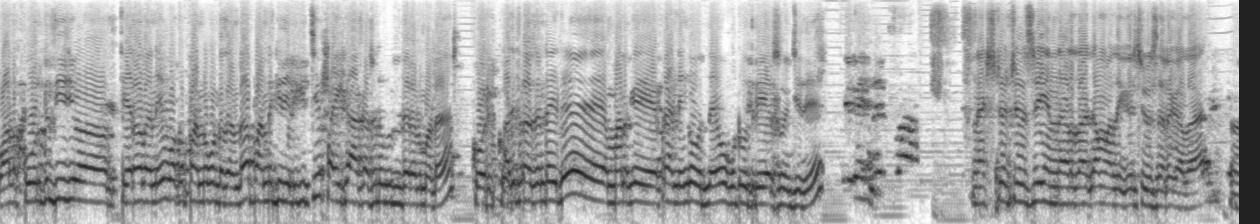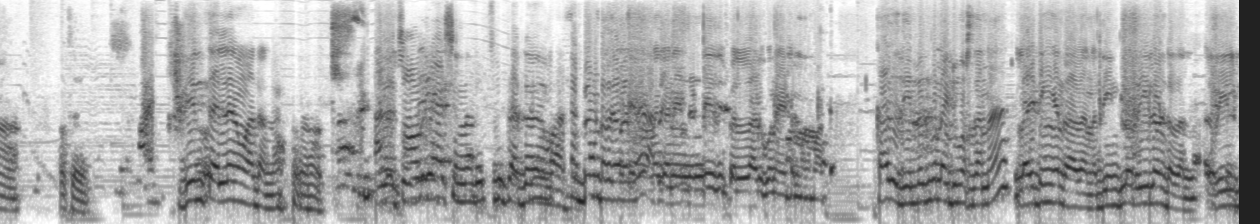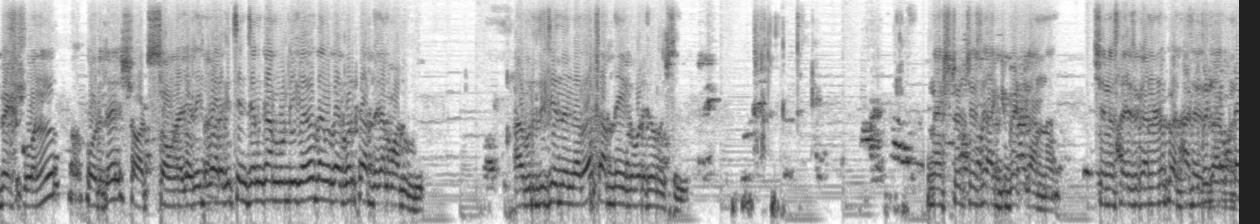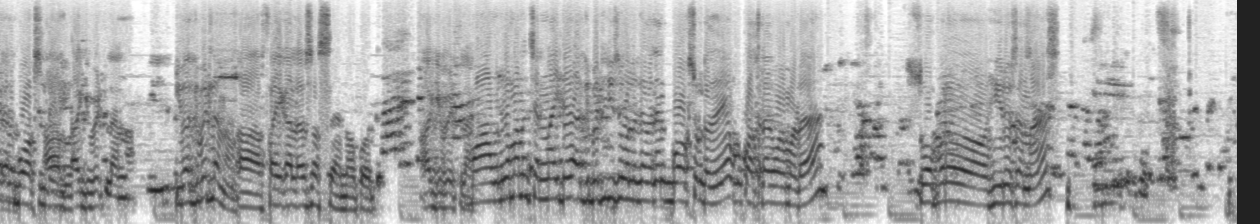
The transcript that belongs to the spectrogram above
వాళ్ళ కోరికలు తీసి తీరాలని ఒక పండుగ ఉంటదంట. ఆ పండుగకి వెలిగించి పైకి ఆకాశంలో కుదురుతారు అనమాట కోరిక. అది ప్రజెంట్ అయితే మనకి ట్రెండింగ్ అవుతుంది ఒక టూ త్రీ ఇయర్స్ నుంచి ఇది. నెక్స్ట్ వచ్చేసి ఇందాక దాకా మా దగ్గర చూసారు కదా? దీని తల్లి అనమాట పెద్ద ఉంటది కదండి? ఏంటంటే ఇది పిల్లలు ఆడుకునే ఐటమ్ అనమాట కాదు దీంట్లో కూడా లైటింగ్ వస్తుందన్న? లైటింగ్ ఏం రాదన్న. దీంట్లో రీల్ ఉంటదన్న. రీల్ పెట్టుకొని కొడితే షార్ట్ సౌండ్ ఇది వరకు చిన్న చిన్న ఉంది కదా దాని దగ్గర పెద్దగా అనమాట ఇప్పుడు అభివృద్ధి చెందింది కదా పెద్ద ఎగబడి వచ్చింది. నెక్స్ట్ వచ్చేసి అగ్గిపెట్లు అన్న. చిన్న సైజ్ కానీ పెద్ద సైజ్ అగ్గిపెట్లు ఉంటాయి. అగ్గిపెట్లు అన్న ఫైవ్ కలర్స్ వస్తాయన్న ఒకటి అగ్గిపెట్లు అన్న. మామూలుగా మనం చిన్న ఐటీ అగ్గిపెట్టి చూసేవాళ్ళం కదా బాక్స్ ఉంటది ఒక కొత్త రకం అనమాట సూపర్ హీరోస్ అన్న.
